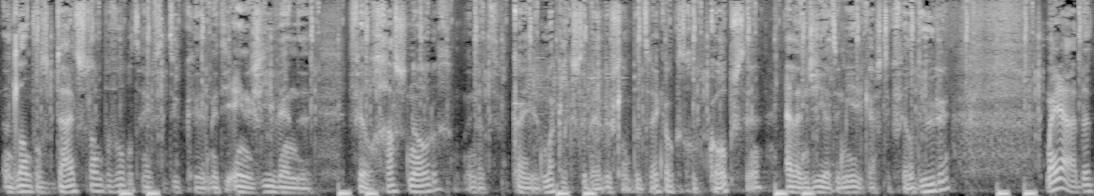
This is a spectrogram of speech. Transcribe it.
een land als Duitsland bijvoorbeeld... heeft natuurlijk eh, met die energiewende veel gas nodig. En dat kan je het makkelijkste bij Rusland betrekken, ook het goedkoopste. LNG uit Amerika is natuurlijk veel duurder. Maar ja, dat,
